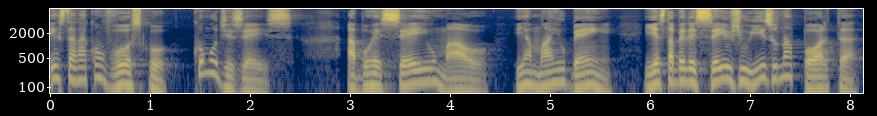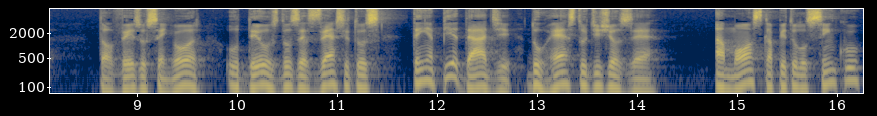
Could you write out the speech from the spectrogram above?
estará convosco, como dizeis. Aborrecei o mal, e amai o bem, e estabelecei o juízo na porta. Talvez o Senhor, o Deus dos exércitos, tenha piedade do resto de José. Amós capítulo 5,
